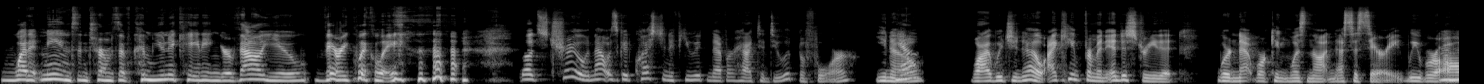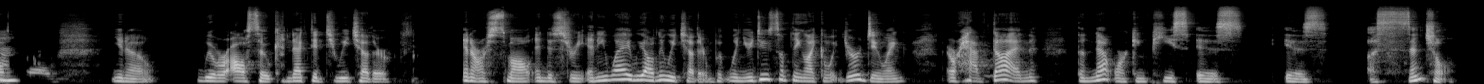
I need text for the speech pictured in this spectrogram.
what it means in terms of communicating your value very quickly. well, it's true. And that was a good question. If you had never had to do it before, you know, yeah. Why would you know? I came from an industry that where networking was not necessary. We were mm-hmm. all, you know, we were also connected to each other in our small industry anyway. We all knew each other. But when you do something like what you're doing or have done, the networking piece is is essential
